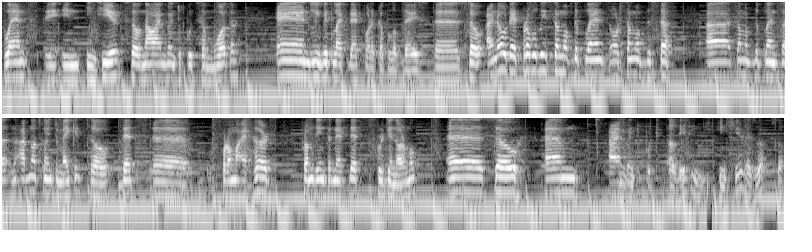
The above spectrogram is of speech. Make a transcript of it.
plants in in here. So now I'm going to put some water and leave it like that for a couple of days. Uh, so I know that probably some of the plants or some of the stuff uh, some of the plants are, are, not going to make it so that's uh, from I heard from the internet that's pretty normal. Uh, so um, I'm going to put a lid in, in here as well so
